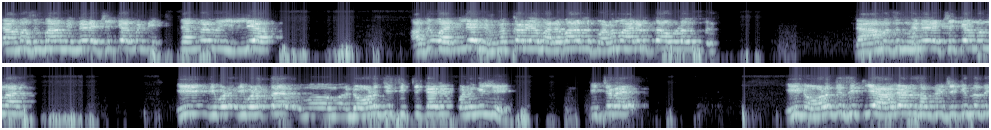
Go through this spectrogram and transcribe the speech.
രാമസിംഹ നിന്നെ രക്ഷിക്കാൻ വേണ്ടി ഞങ്ങളൊന്നും ഇല്ല. അത് വരില്ല. ഞങ്ങൾക്കറിയാം മലബാറിൽ പണം ആരെടുത്താ ഉള്ളതെന്ന് രാമസിംഹനെ രക്ഷിക്കാൻ വന്നാൽ ഈ ഇവിടെ ഇവിടുത്തെ നോളജ് സിറ്റിക്കാർ പെണുങ്ങില്ലേ ടീച്ചറെ ഈ നോളജ് സിറ്റി ആരാണ് സംരക്ഷിക്കുന്നത്?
